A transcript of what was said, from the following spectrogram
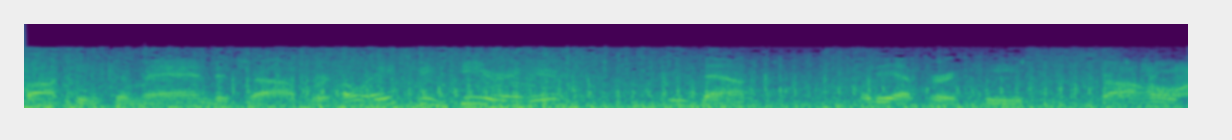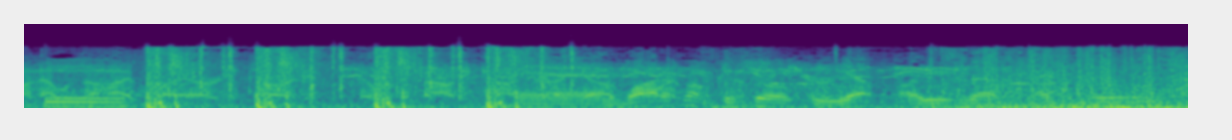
Fucking commander chopper. Oh, HVT right here. He's down. What do you have for a key? Stronghold Ultra One, that was a key. high priority target. There was a bounty contract out And water pump control key. Yep, I'll use that next move.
